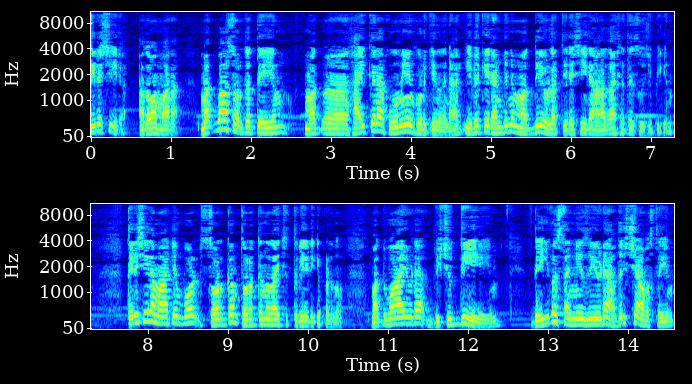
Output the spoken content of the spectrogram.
തിരശീല അഥവാ മറ. മദ്ബാ സ്വർഗത്തെയും ഹൈക്കല ഭൂമിയും കുറിക്കുന്നതിനാൽ ഇവയ്ക്ക് രണ്ടിനും മധ്യയുള്ള തിരശീല ആകാശത്തെ സൂചിപ്പിക്കുന്നു. തിരശീല മാറ്റുമ്പോൾ സ്വർഗം തുറക്കുന്നതായി ചിത്രീകരിക്കപ്പെടുന്നു. മദ്വായുടെ വിശുദ്ധിയെയും ദൈവസന്നിധിയുടെ അദൃശ്യാവസ്ഥയും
